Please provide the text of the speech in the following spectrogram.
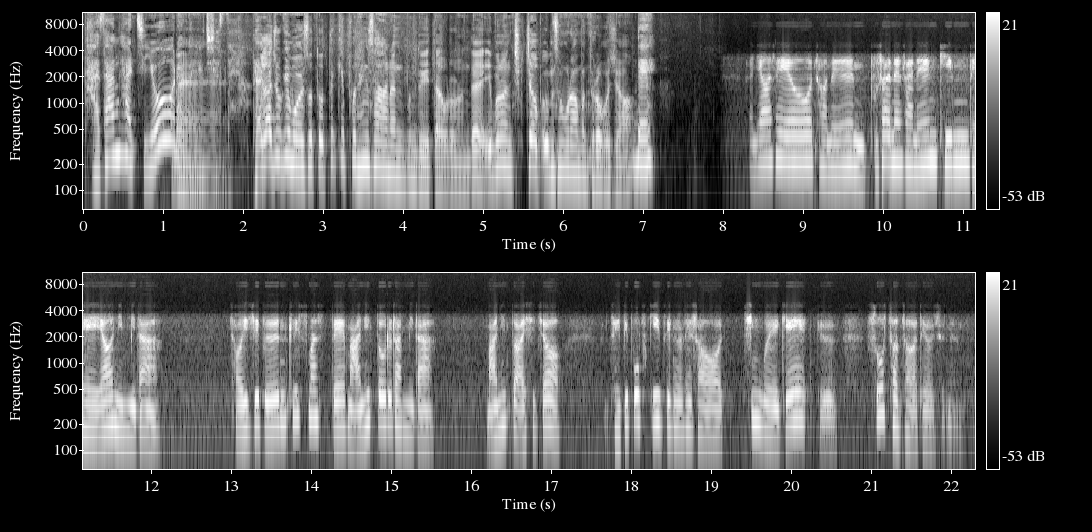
가상하지요. 라고 알려주셨어요. 대가족이 모여서 또 뜻깊은 행사하는 분도 있다고 그러는데 이분은 직접 음성으로 한번 들어보죠. 네. 안녕하세요. 저는 부산에 사는 김대연입니다. 저희 집은 크리스마스 때 마니또를 합니다. 마니또 아시죠? 제비 뽑기 등을 해서 친구에게 그 수호천사가 되어주는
